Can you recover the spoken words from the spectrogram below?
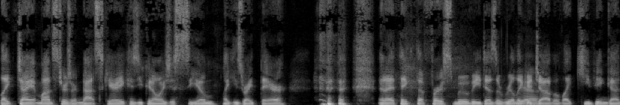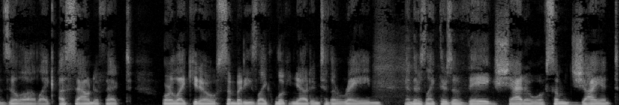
like giant monsters are not scary because you can always just see him like he's right there and i think the first movie does a really Yeah. good job of like keeping godzilla like a sound effect or like you know somebody's like looking out into the rain and there's like there's a vague shadow of some giant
